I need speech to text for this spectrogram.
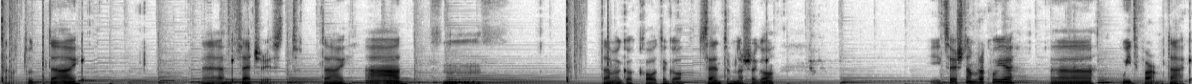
Tak, tutaj. E, Fletcher jest tutaj. A, hmm. Damy go koło tego centrum naszego. I co jeszcze nam brakuje? E, wheat Farm, tak.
